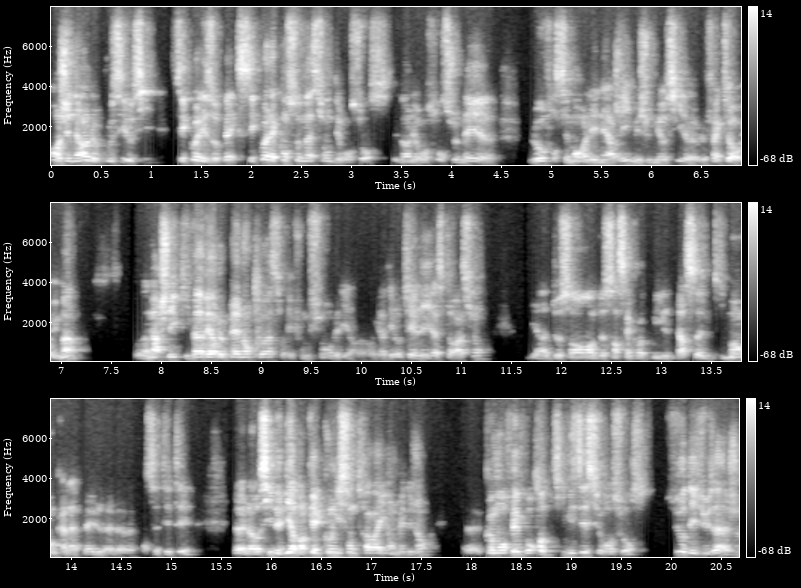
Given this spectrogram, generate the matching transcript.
en général, de pousser aussi, c'est quoi les OPEX, c'est quoi la consommation des ressources. Et dans les ressources, je mets euh, l'eau, forcément, l'énergie, mais je mets aussi le, facteur humain. Pour un marché qui va vers le plein emploi sur des fonctions, on va dire, regardez, hôtellerie, restauration, il y a 200, 250 000 personnes qui manquent à l'appel euh, pour cet été. Là aussi, de dire dans quelles conditions de travail on met les gens, comment on fait pour optimiser ces ressources sur des usages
